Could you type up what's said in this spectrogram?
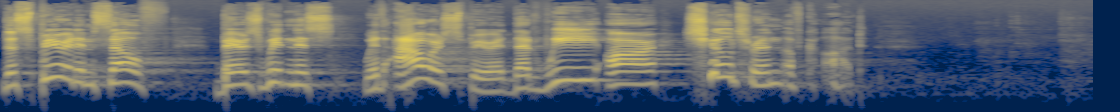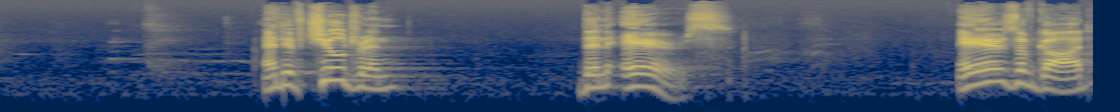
The Spirit Himself bears witness with our spirit that we are children of God. And if children, then heirs. Heirs of God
